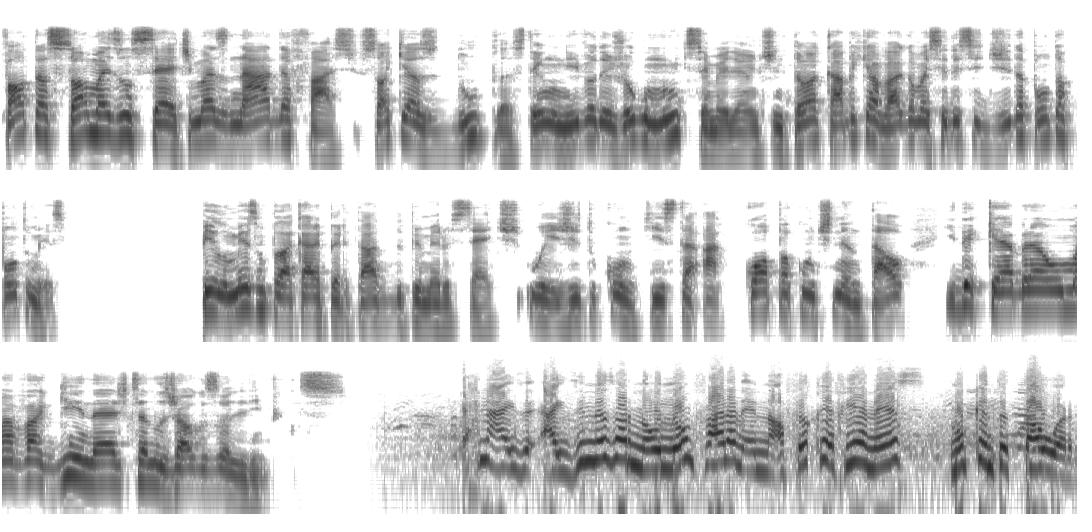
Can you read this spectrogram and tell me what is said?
Falta só mais um set, mas nada fácil. Só que as duplas têm um nível de jogo muito semelhante, então acaba que a vaga vai ser decidida ponto a ponto mesmo. Pelo mesmo placar apertado do primeiro set, o Egito conquista a Copa Continental e dequebra uma vaguinha inédita nos Jogos Olímpicos. احنا عايزين نظهر نقول لهم فعلا ان افريقيا فيها ناس ممكن تتطور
